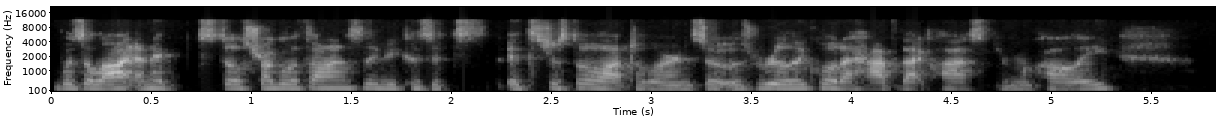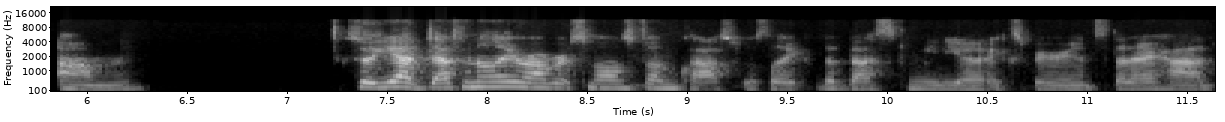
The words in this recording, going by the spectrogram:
was a lot and I still struggle with honestly because it's it's just a lot to learn. So it was really cool to have that class through Macaulay. Um, so yeah, definitely Robert Small's film class was like the best media experience that I had.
